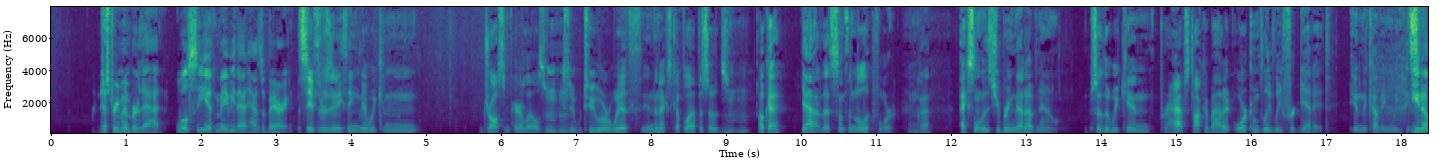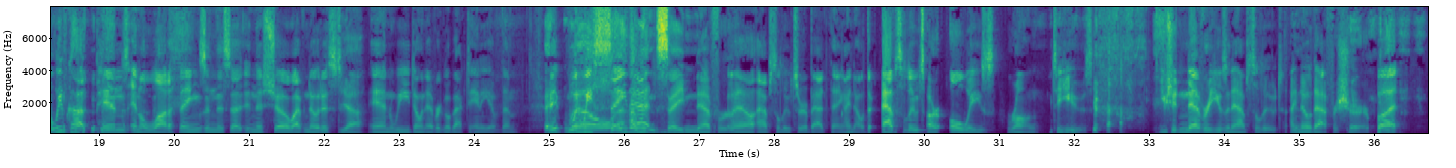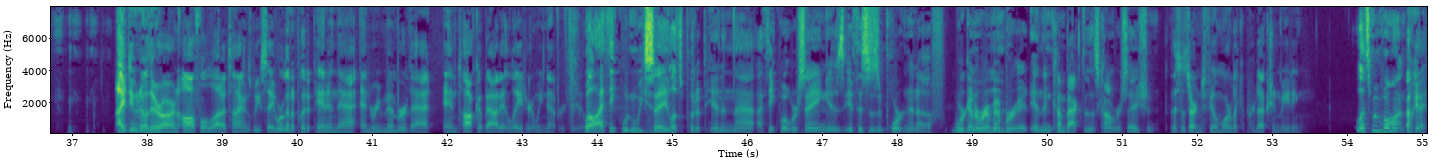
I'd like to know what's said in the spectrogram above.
just remember that. We'll see if maybe that has a bearing. See if there's anything that we can draw some parallels to, to or with in the next couple episodes. Mm-hmm. Okay. Yeah, that's something to look for. Okay. Excellent that you bring that up now so that we can perhaps talk about it or completely forget it in the coming weeks. You know, we've got pins and a lot of things in this uh, in this show. I've noticed. Yeah. and we don't ever go back to any of them. Maybe- when we say that, I wouldn't say never. well, absolutes are a bad thing. I know. The absolutes are always wrong to use. you should never use an absolute. I know that for sure. But I do know there are an awful lot of times we say we're going to put a pin in that and remember that and talk about it later, and we never do. Well, I think when we say let's put a pin in that, I think what we're saying is if this is important enough, we're going to remember it and then come back to this conversation. this is starting to feel more like a production meeting. Let's move on. Okay.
